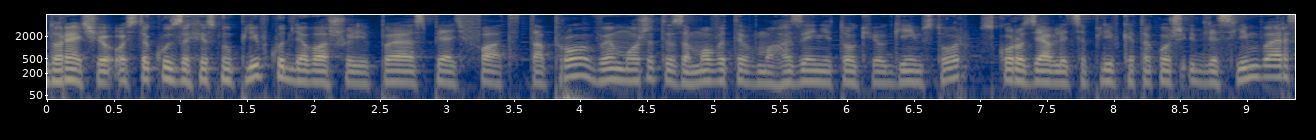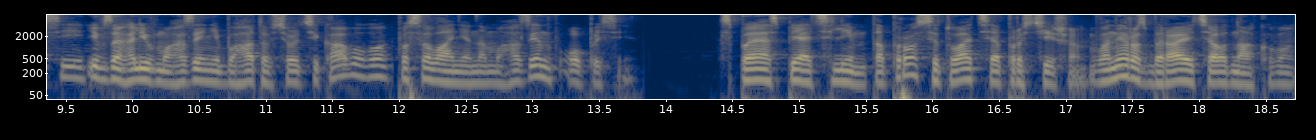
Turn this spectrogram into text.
До речі, ось таку захисну плівку для вашої PS5 FAT та Pro ви можете замовити в магазині Tokyo Game Store. Скоро з'являться плівки також і для Slim версії, і взагалі в магазині багато всього цікавого. Посилання на магазин в описі. З PS5 Slim та Pro ситуація простіша, вони розбираються однаково.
